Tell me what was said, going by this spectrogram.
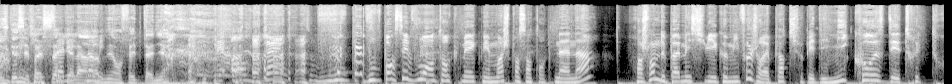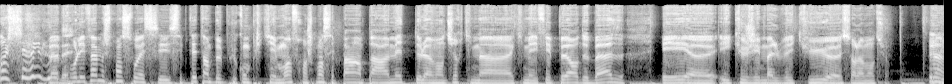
Est-ce que c'est pas ça qu'elle a Non, mais- ramené en fait, Tania Mais en vrai, vous, vous pensez vous en tant que mec, mais moi je pense en tant que nana. Franchement, ne pas m'essuyer comme il faut, j'aurais peur de choper des mycoses, des trucs trop chelous. Bah, bah- pour les femmes, je pense ouais, c'est c'est peut-être un peu plus compliqué. Moi, franchement, c'est pas un paramètre de l'aventure qui m'a qui m'avait fait peur de base et euh, et que j'ai mal vécu euh, sur l'aventure. Ah.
